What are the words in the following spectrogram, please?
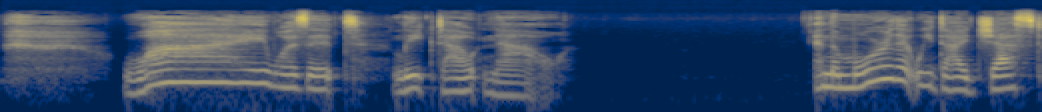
why was it leaked out now. And the more that we digest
